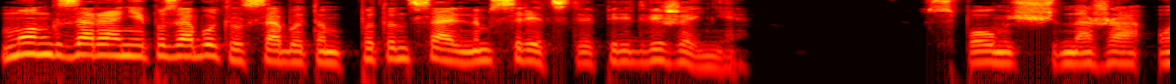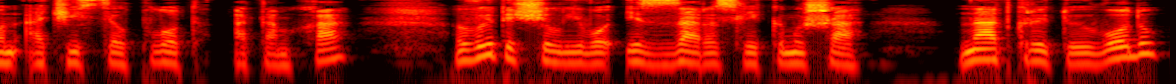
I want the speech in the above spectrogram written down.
Монг заранее позаботился об этом потенциальном средстве передвижения. С помощью ножа он очистил плот от мха, вытащил его из зарослей камыша на открытую воду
